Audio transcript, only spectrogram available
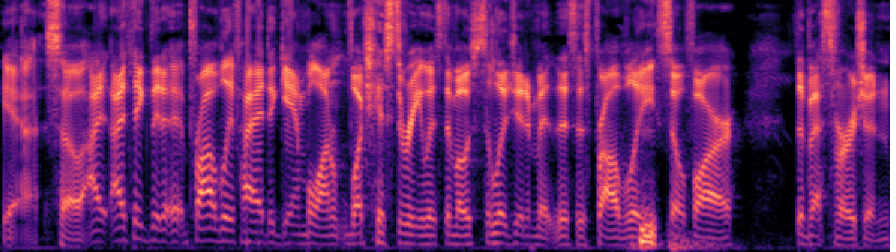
Yeah. So I, I think that it, probably if I had to gamble on which history was the most legitimate, this is probably hmm. so far the best version.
